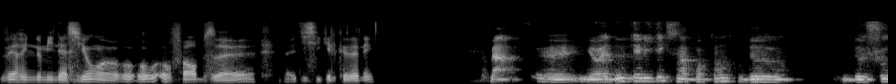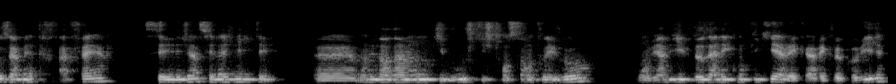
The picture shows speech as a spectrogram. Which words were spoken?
vers une nomination au, Forbes d'ici quelques années bah, Il y aurait deux qualités qui sont importantes ou deux, deux choses à mettre, à faire. C'est déjà c'est l'agilité. on est dans un monde qui bouge, qui se transforme tous les jours on vient de vivre deux années compliquées avec, avec le Covid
